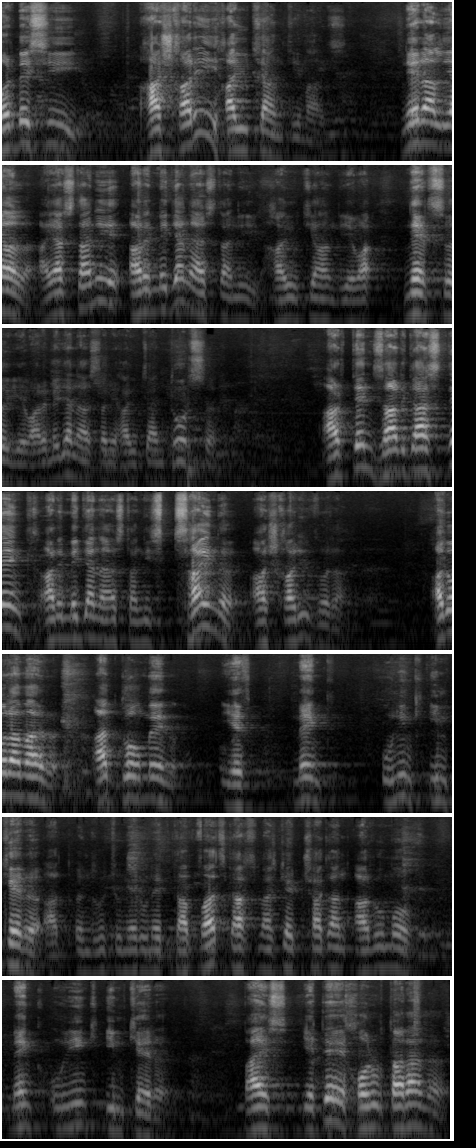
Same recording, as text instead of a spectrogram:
որբեսի աշխարհի հայության դիմաց ներալյալ Հայաստանի արևմտյան Հայաստանի հայության եւ ներսը եւ արևմտյան Հայաստանի հայության դուրսը արդեն զարգացնենք արևմտյան Հայաստանի ցայնը աշխարհի վրա ադորամար այդ կողմեն եւ մենք ունենք իմքերը այդ ընդրություններուն հետ կապված կարծնաշկերտչական արումով մենք ունենք իմքերը բայց եթե խորհրդարանը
